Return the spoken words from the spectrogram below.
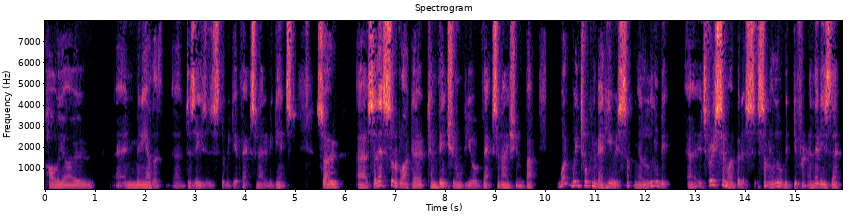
polio, and many other uh, diseases that we get vaccinated against. So, uh, so that's sort of like a conventional view of vaccination. But what we're talking about here is something a little bit. Uh, it's very similar, but it's something a little bit different, and that is that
